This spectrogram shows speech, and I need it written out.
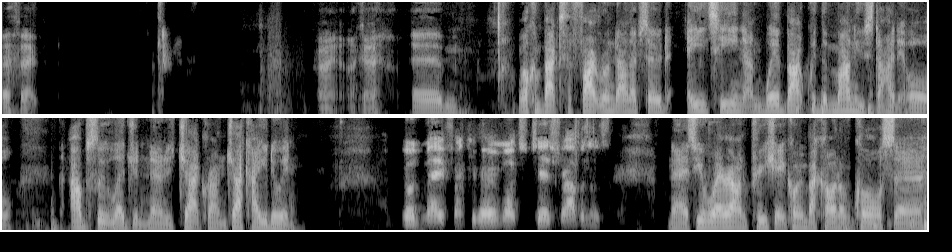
Perfect. Right. Okay. Um, welcome back to the Fight Rundown episode 18, and we're back with the man who started it all, absolute legend known as Jack Grant. Jack, how you doing? I'm Good, mate. Thank you very much. Cheers for having us. No, it's the other way around. Appreciate you coming back on. Of course, uh,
